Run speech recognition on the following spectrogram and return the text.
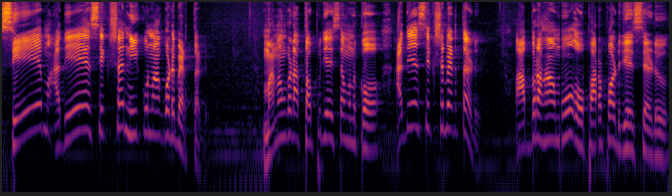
సేమ్ అదే శిక్ష నీకు నాకు కూడా పెడతాడు. మనం కూడా తప్పు చేసామనుకో అదే శిక్ష పెడతాడు. అబ్రహాము ఓ పొరపాటు చేశాడు.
